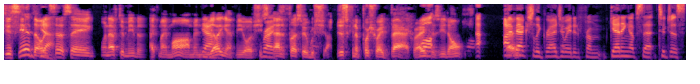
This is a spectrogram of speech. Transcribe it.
you see it though. Yeah. Instead of saying "going after me," but like my mom and yeah. yelling at me, or she's right. kind of frustrated, which I'm just going to push right back, right? Because well, you don't. I, I've actually graduated from getting upset to just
